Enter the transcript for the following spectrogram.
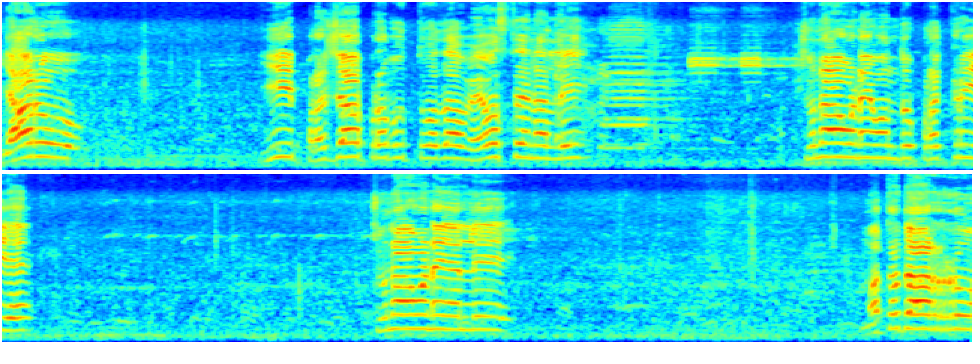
ಯಾರು ಈ ಪ್ರಜಾಪ್ರಭುತ್ವದ ವ್ಯವಸ್ಥೆನಲ್ಲಿ ಚುನಾವಣೆ ಒಂದು ಪ್ರಕ್ರಿಯೆ ಚುನಾವಣೆಯಲ್ಲಿ ಮತದಾರರು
